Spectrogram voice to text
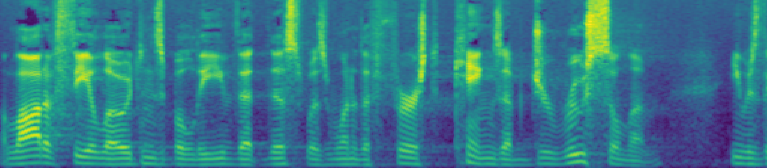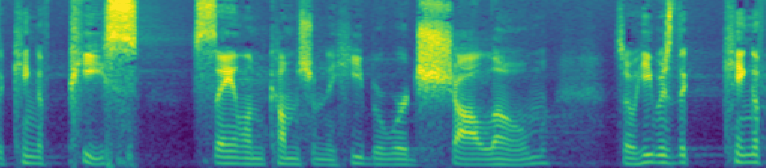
A lot of theologians believe that this was one of the first kings of Jerusalem. He was the king of peace. Salem comes from the Hebrew word shalom. So he was the king of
